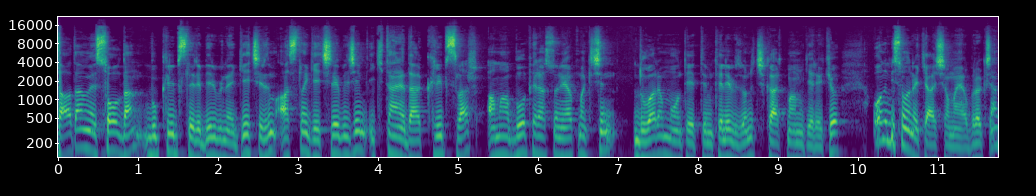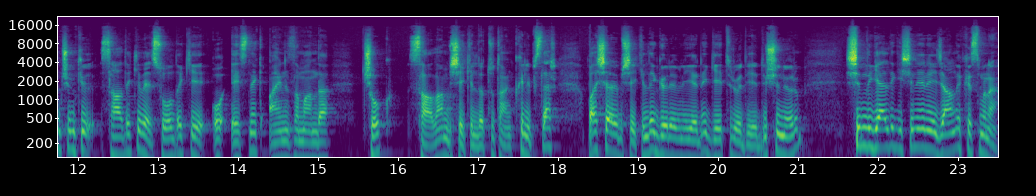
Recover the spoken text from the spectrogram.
Sağdan ve soldan bu klipsleri birbirine geçirdim. Aslında geçirebileceğim iki tane daha klips var ama bu operasyonu yapmak için duvara monte ettiğim televizyonu çıkartmam gerekiyor. Onu bir sonraki aşamaya bırakacağım. Çünkü sağdaki ve soldaki o esnek aynı zamanda çok sağlam bir şekilde tutan klipsler başarılı bir şekilde görevini yerine getiriyor diye düşünüyorum. Şimdi geldik işin en heyecanlı kısmına.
